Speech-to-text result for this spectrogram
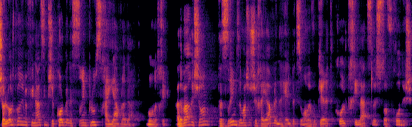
שלוש דברים בפיננסים שכל בן 20 פלוס חייב לדעת. בואו נתחיל. הדבר הראשון, תזרים זה משהו שחייב לנהל בצורה מבוקרת כל תחילת סלש סוף חודש.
